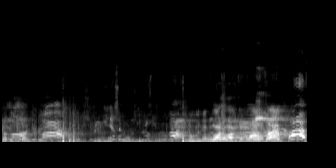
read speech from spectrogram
дати питання. Прикинь, якщо ми вже їздили. Ну, виграли. Здорово. Там, там. Пас!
